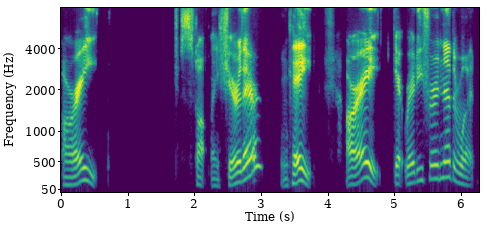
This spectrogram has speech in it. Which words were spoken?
All right. Just stop my share there. Okay. All right, get ready for another one.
